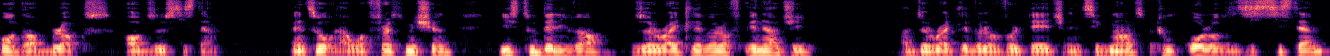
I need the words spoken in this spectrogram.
other blocks of the system. And so our first mission is to deliver the right level of energy at the right level of voltage and signals to all of this system.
